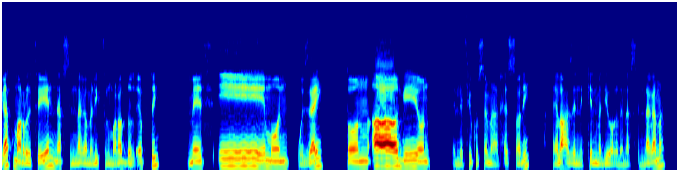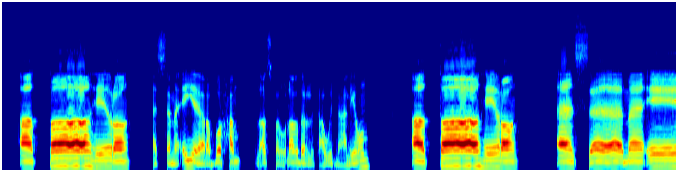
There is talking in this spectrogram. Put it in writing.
جت مرتين نفس النغمة دي في المرد القبطي. مثئيم وزي طنآجي اللي فيكم سمع الحصة دي هيلاحظ إن الكلمة دي واخدة نفس النغمة. الطاهرة. السمائية يا رب ارحم الأصفر والأخضر اللي اتعودنا عليهم. الطاهرة. السمائية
